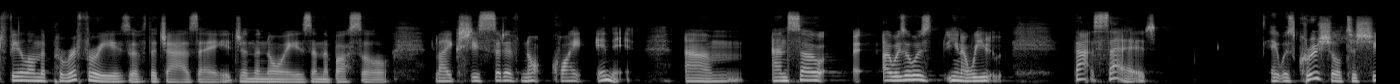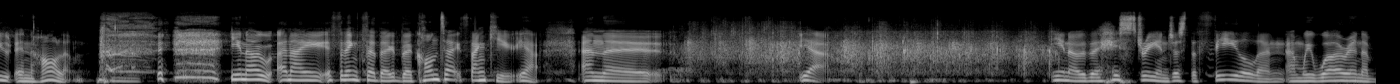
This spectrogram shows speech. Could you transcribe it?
feel on the peripheries of the jazz age and the noise and the bustle, like she's sort of not quite in it. Um, and so I was always, you know, we, that said, it was crucial to shoot in Harlem. you know, and I think for the, the context, thank you. Yeah. And the, yeah. You know, the history and just the feel, and, and we were in a,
